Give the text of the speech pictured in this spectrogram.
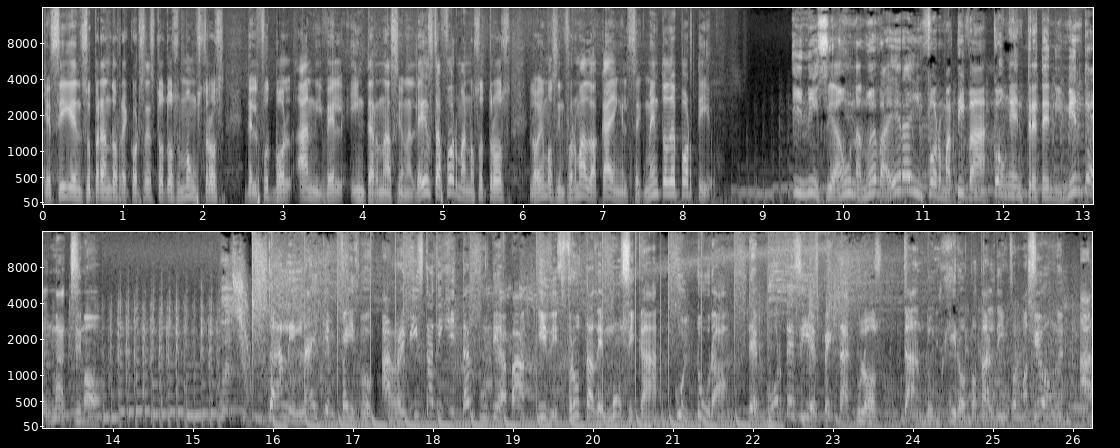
que siguen superando récords estos dos monstruos del fútbol a nivel internacional. De esta forma nosotros lo hemos informado acá en el segmento deportivo. Inicia una nueva era informativa con entretenimiento al máximo. Dale like en Facebook a Revista Digital Futiapa y disfruta de música, cultura, deportes y espectáculos, dando un giro total de información a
